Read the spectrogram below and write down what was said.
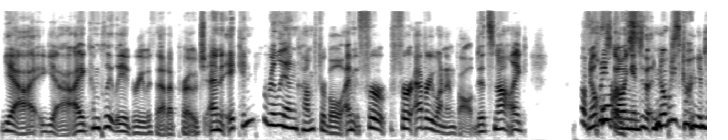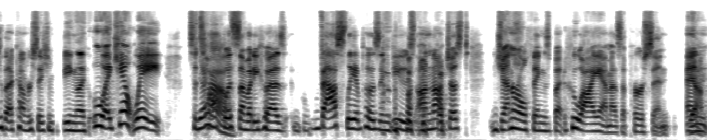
Yeah, yeah, I completely agree with that approach. And it can be really uncomfortable. I mean, for for everyone involved. It's not like of nobody's course. going into that nobody's going into that conversation being like oh i can't wait to yeah. talk with somebody who has vastly opposing views on not just general things but who i am as a person and yeah.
